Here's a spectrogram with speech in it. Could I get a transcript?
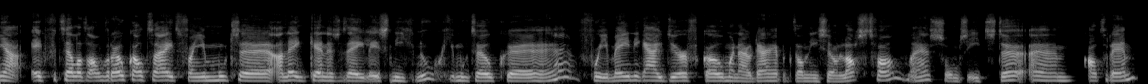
Ja, ik vertel het anderen ook altijd van je moet uh, alleen kennis delen is niet genoeg. Je moet ook uh, hè, voor je mening uit durven komen. Nou, daar heb ik dan niet zo'n last van. Hè. Soms iets te um, ad rem.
